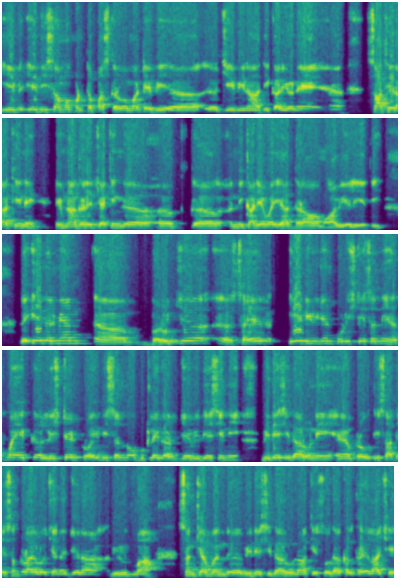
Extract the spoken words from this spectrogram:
એ એ દિશામાં પણ તપાસ કરવા માટે જીબીના અધિકારીઓને સાથે રાખીને એમના ઘરે ચેકિંગની કાર્યવાહી હાથ ધરવામાં આવેલી હતી. તો એ દરમિયાન ભરૂચ શહેર એ ડિવિઝન પોલીસ સ્ટેશનની હદમાં એક લિસ્ટેડ પ્રોહિબિશનનો બુટલેગર જે વિદેશીની, વિદેશી દારૂની પ્રવૃત્તિ સાથે સંકળાયેલો છે અને જેના વિરુદ્ધમાં સંખ્યાબંધ વિદેશી દારૂના કેસો દાખલ થયેલા છે.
